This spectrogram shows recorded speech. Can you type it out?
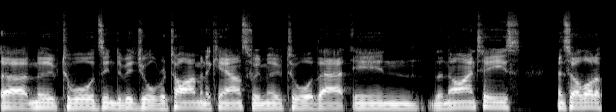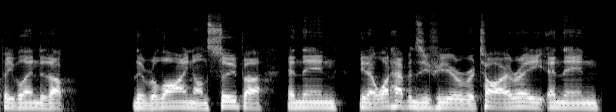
uh, moved towards individual retirement accounts, we moved toward that in the 90s, and so a lot of people ended up they're relying on super, and then you know what happens if you're a retiree, and then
